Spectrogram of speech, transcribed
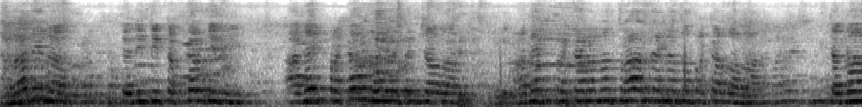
धडाडीनं त्यांनी ती टक्कर दिली. अनेक प्रकार झाले त्यांच्यावर. अनेक प्रकारांना त्रास देण्याचा प्रकार झाला. त्यांना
